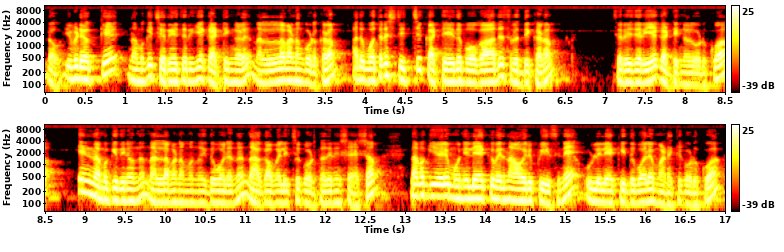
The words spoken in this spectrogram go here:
കേട്ടോ ഇവിടെയൊക്കെ നമുക്ക് ചെറിയ ചെറിയ കട്ടിങ്ങുകൾ നല്ലവണ്ണം കൊടുക്കണം. അതുപോലെ തന്നെ സ്റ്റിച്ച് കട്ട് ചെയ്ത് പോകാതെ ശ്രദ്ധിക്കണം. ചെറിയ ചെറിയ കട്ടിങ്ങുകൾ കൊടുക്കുക. ഇനി നമുക്ക് ഇതിനൊന്ന് നല്ലവണ്ണം ഒന്ന് ഇതുപോലെ ഒന്ന് നഖം വലിച്ചു കൊടുത്തതിന് ശേഷം നമുക്ക് ഈ ഒരു മുന്നിലേക്ക് വരുന്ന ആ ഒരു പീസിനെ ഉള്ളിലേക്ക് ഇതുപോലെ മടക്കി കൊടുക്കുക.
